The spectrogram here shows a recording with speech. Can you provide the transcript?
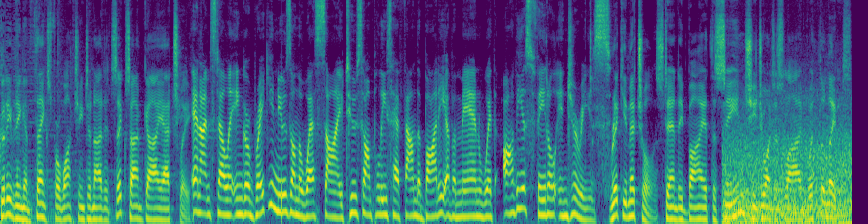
Good evening and thanks for watching tonight at 6. I'm Guy Atchley. And I'm Stella Inger. Breaking news on the west side. Tucson police have found the body of a man with obvious fatal injuries. Ricky Mitchell standing by at the scene. She joins us live with the latest.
